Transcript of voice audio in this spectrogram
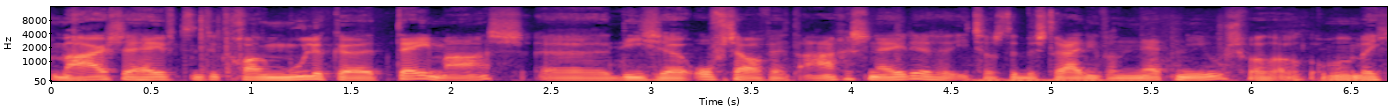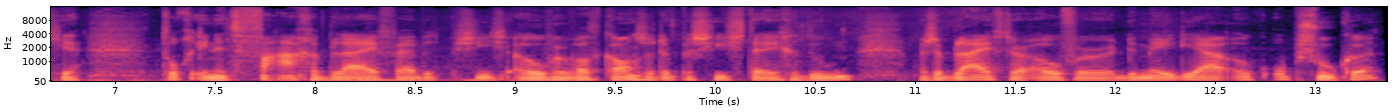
Maar ze heeft natuurlijk gewoon moeilijke thema's eh, die ze of zelf heeft aangesneden. Iets als de bestrijding van nepnieuws, wat ook een beetje toch in het vage blijft. We hebben het precies over wat kan ze er precies tegen doen. Maar ze blijft er over de media ook opzoeken.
